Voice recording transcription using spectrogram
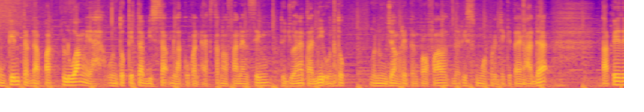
mungkin terdapat peluang ya untuk kita bisa melakukan external financing. Tujuannya tadi untuk menunjang return profile dari semua proyek kita yang ada. Tapi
